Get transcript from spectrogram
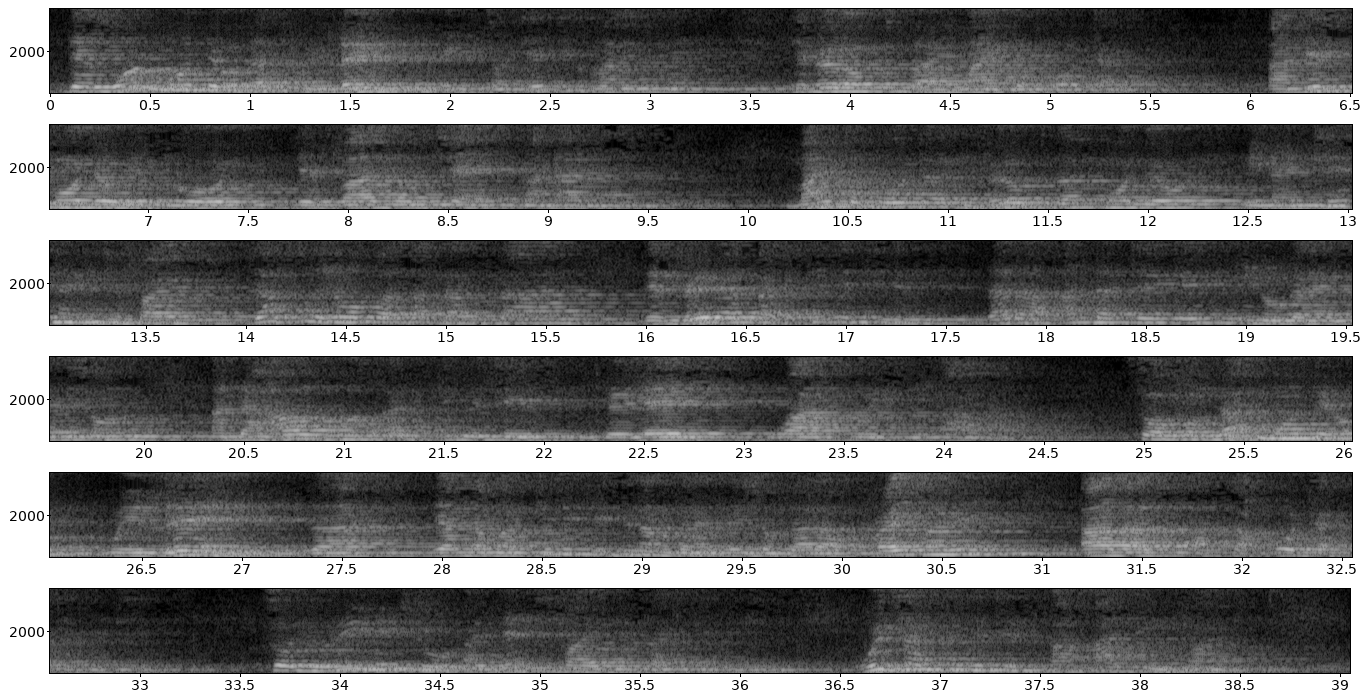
there's one model that we learn in strategic management developed by Michael Porter. And this model is called the value chain analysis. Michael Porter developed that model in 1995 just to help us understand the various activities that are undertaken in organizations and how those activities relate one with the other. So from that model, we learn that there are some activities in an organization that are primary, others are support activities. So you really need to identify these activities. Which activities are adding value?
